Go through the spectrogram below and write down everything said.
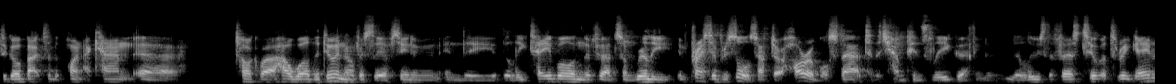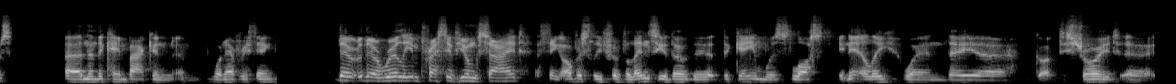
to go back to the point, I can't uh, talk about how well they're doing. Obviously, I've seen them in the, the league table, and they've had some really impressive results after a horrible start to the Champions League. I think they lose the first two or three games, uh, and then they came back and, and, won everything. They're, they're a really impressive young side. I think, obviously, for Valencia, though, the, the game was lost in Italy when they uh, got destroyed. Uh, I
